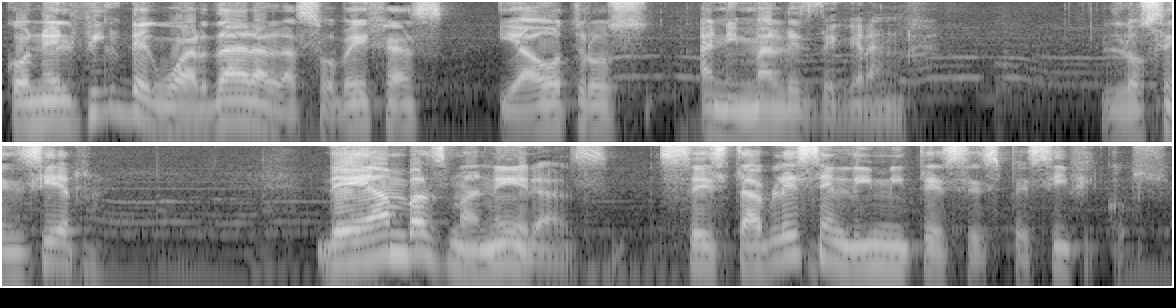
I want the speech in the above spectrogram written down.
con el fin de guardar a las ovejas y a otros animales de granja. Los encierra. De ambas maneras se establecen límites específicos.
